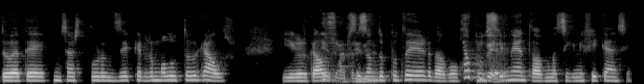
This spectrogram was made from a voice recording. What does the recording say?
tu, até começaste por dizer que era uma luta de galos e os galos Exatamente. precisam de poder, de algum é reconhecimento, de alguma significância.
